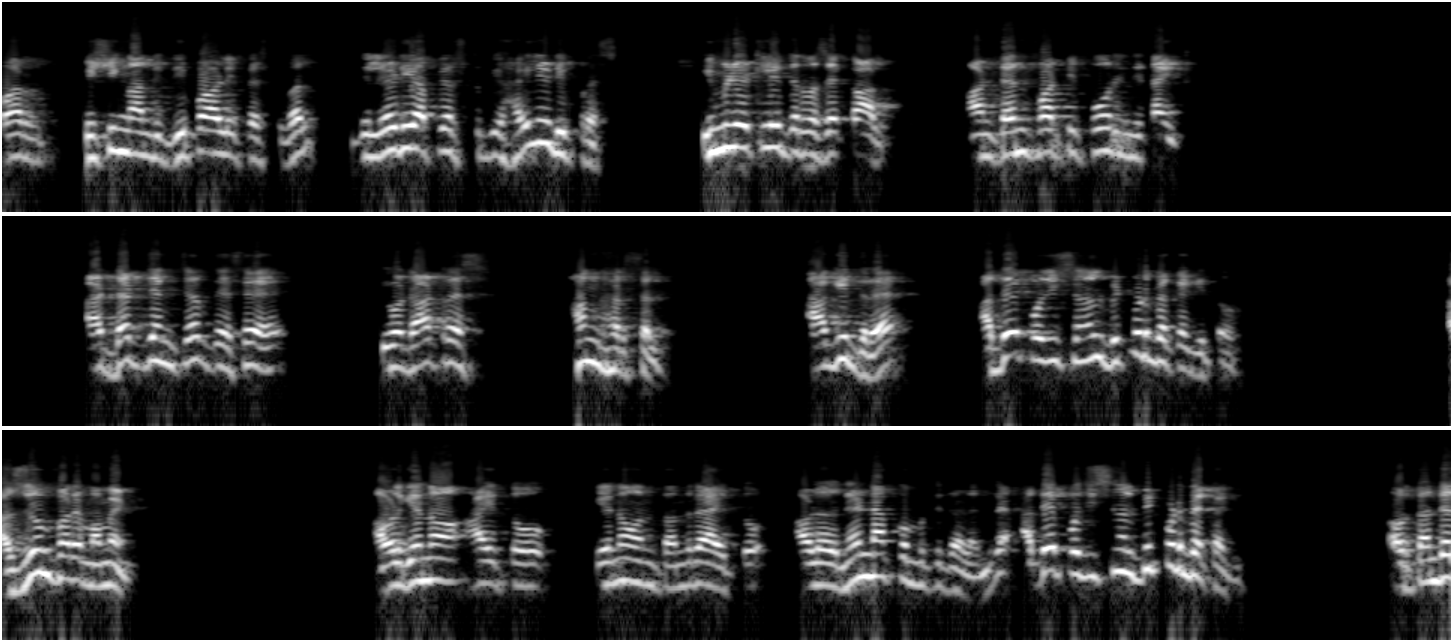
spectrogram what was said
for wishing on the Deepavali festival, the lady appears to be highly depressed. Immediately, there was a call on ten forty-four in the night. At that juncture, they say, your daughter has hung herself. ಹಾಗಿದ್ರೆ ಅದೇ ಪೊಸಿಷನ್ ಅಲ್ಲಿ ಬಿಟ್ಬಿಡ್ಬೇಕಾಗಿತ್ತು ಅವ್ರು ಅಸ್ಯೂಮ್ ಫಾರ್ ಎ ಮೊಮೆಂಟ್ ಅವಳಿಗೇನೋ ಆಯ್ತು ಏನೋ ಒಂದ್ ತೊಂದ್ರೆ ಅವಳು ನೆಣ್ಣಾಕೊಂಡ್ಬಿಟ್ಟಿದ್ದಾಳೆ ಅಂದ್ರೆ ಅದೇ ಪೊಸಿಷನ್ ಅಲ್ಲಿ ಬಿಟ್ಬಿಡ್ಬೇಕಾಗಿತ್ತು. ಅವ್ರ ತಂದೆ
